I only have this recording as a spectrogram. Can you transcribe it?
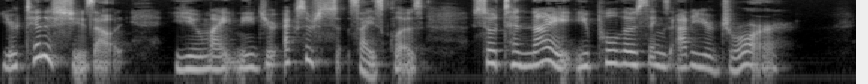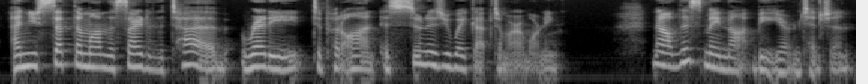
your tennis shoes out. You might need your exercise clothes. So tonight you pull those things out of your drawer and you set them on the side of the tub ready to put on as soon as you wake up tomorrow morning. Now, this may not be your intention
